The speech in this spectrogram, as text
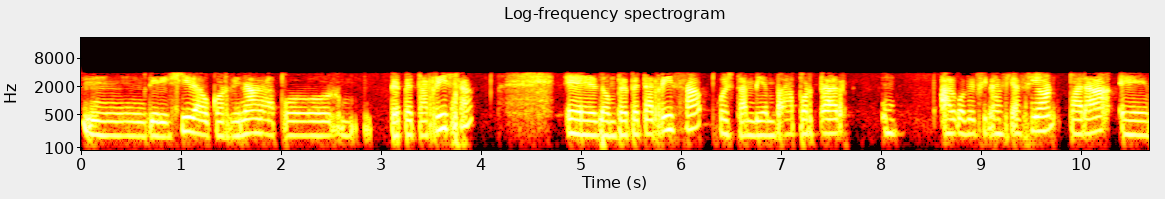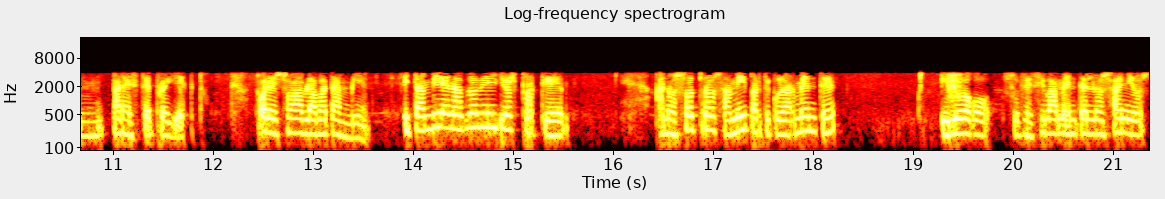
mm, dirigida o coordinada por Pepe Tarriza, eh, don Pepe Tarriza, pues también va a aportar un, algo de financiación para, eh, para este proyecto. Por eso hablaba también. Y también hablo de ellos porque a nosotros, a mí particularmente, y luego sucesivamente en los años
